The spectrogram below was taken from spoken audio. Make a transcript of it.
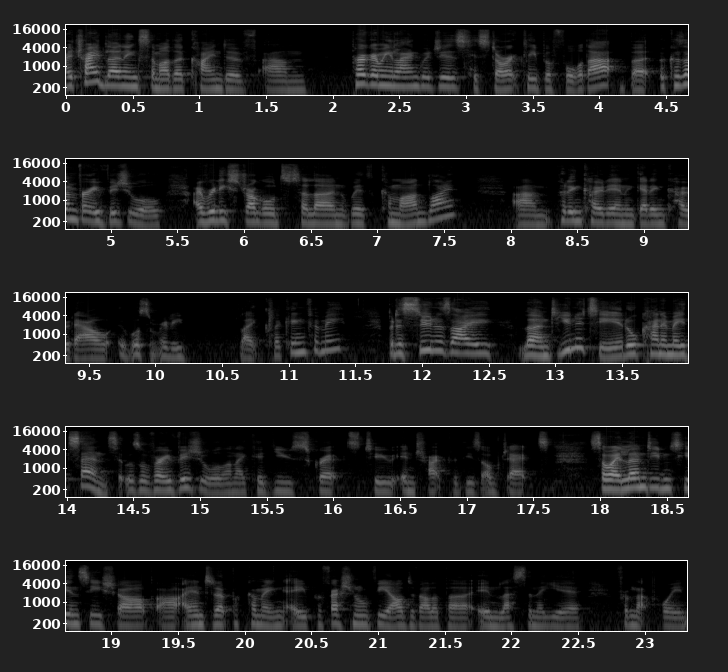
I tried learning some other kind of um, programming languages historically before that, but because I'm very visual, I really struggled to learn with command line. Um, putting code in and getting code out, it wasn't really like clicking for me. But as soon as I learned Unity, it all kind of made sense. It was all very visual, and I could use scripts to interact with these objects. So I learned Unity and C Sharp. Uh, I ended up becoming a professional VR developer in less than a year from that point.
